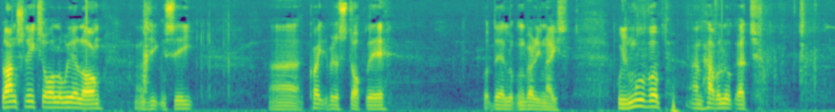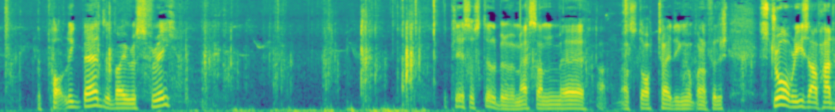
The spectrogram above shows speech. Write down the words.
Blanch leeks all the way along as you can see. Uh, quite a bit of stock there but they're looking very nice we'll move up and have a look at the pot leek bed the virus free The place is still a bit of a mess. I'm, uh, I'll start tidying up when I finish. Strawberries, I've had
